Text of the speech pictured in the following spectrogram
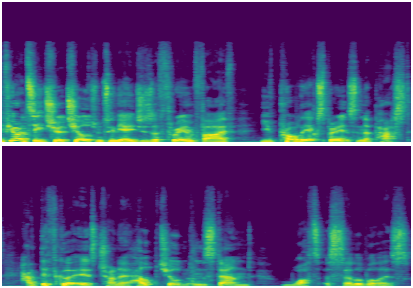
If you're a teacher of children between the ages of three and five, you've probably experienced in the past how difficult it is trying to help children understand what a syllable is.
